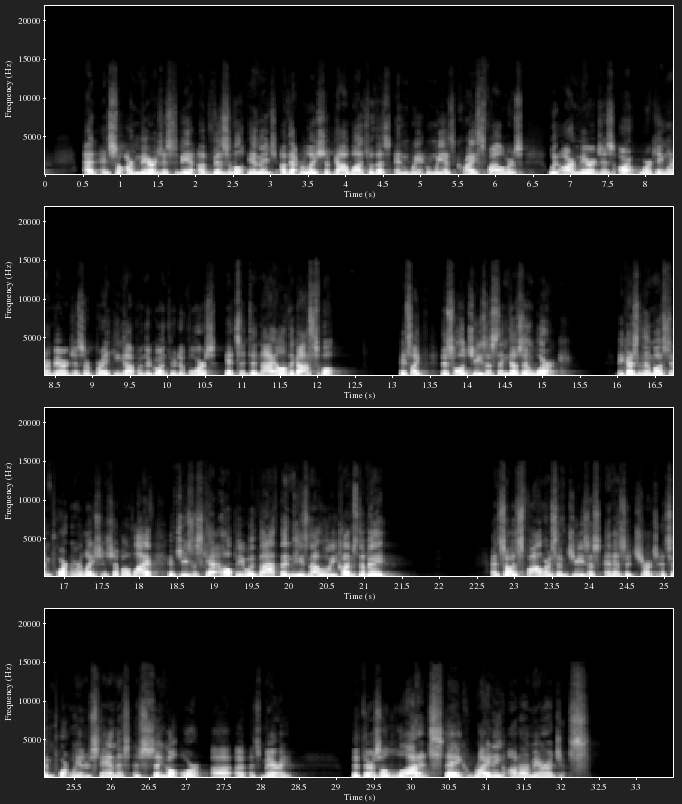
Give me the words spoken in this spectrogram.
And, and so our marriage is to be a, a visible image of that relationship God wants with us. And we, and we as Christ followers, when our marriages aren't working, when our marriages are breaking up, when they're going through divorce, it's a denial of the gospel. It's like this whole Jesus thing doesn't work. Because in the most important relationship of life, if Jesus can't help you with that, then he's not who he claims to be. And so, as followers of Jesus and as a church, it's important we understand this as single or uh, as married, that there's a lot at stake riding on our marriages.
